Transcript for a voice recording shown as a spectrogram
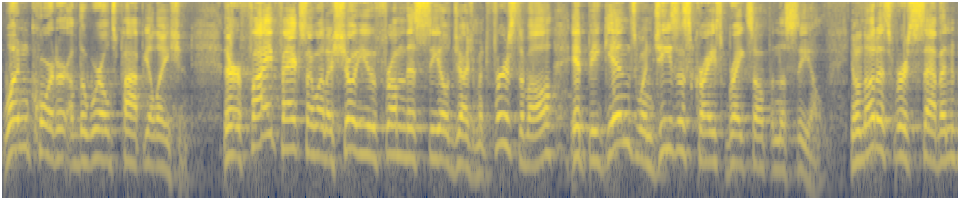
one quarter of the world's population. There are five facts I want to show you from this seal judgment. First of all, it begins when Jesus Christ breaks open the seal. You'll notice verse 7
